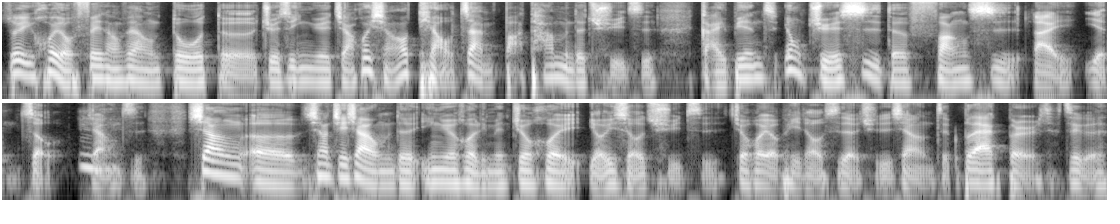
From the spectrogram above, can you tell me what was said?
所以会有非常非常多的爵士音乐家会想要挑战，把他们的曲子改编用爵士的方式来演奏，这样子。像呃，像接下来我们的音乐会里面就会有一首曲子，就会有披头士的曲子，像这 Blackbird 这个。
